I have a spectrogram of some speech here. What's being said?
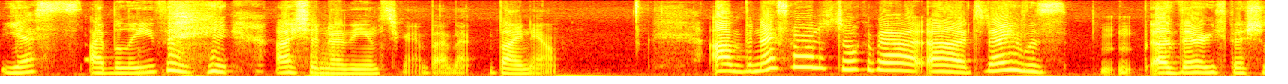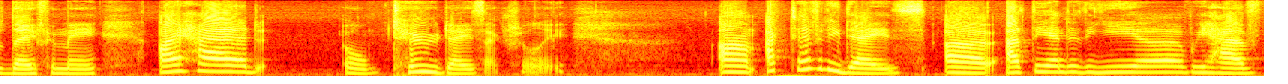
Yes, I believe. I should know the Instagram by by now. Um, but next I want to talk about uh, today was a very special day for me. I had, oh, two days actually. Um, activity days. Uh, at the end of the year, we have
